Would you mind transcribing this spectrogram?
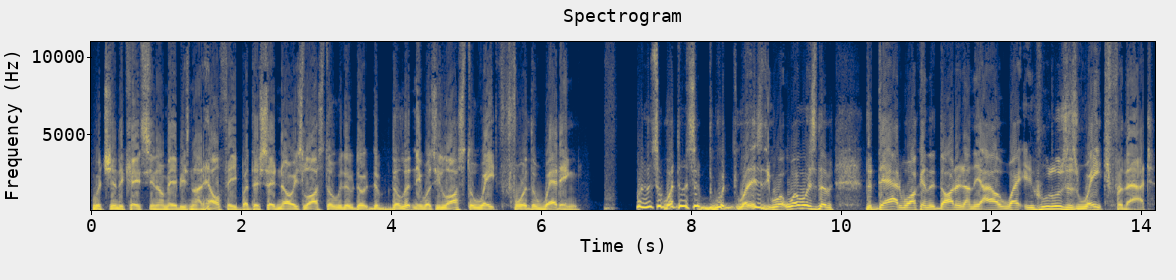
which indicates, you know, maybe he's not healthy. But they said, no, he's lost the, the, the, the, the litany was he lost the weight for the wedding. What was it? What was it? What, what is it? What, what was the the dad walking the daughter down the aisle? Why, who loses weight for that?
